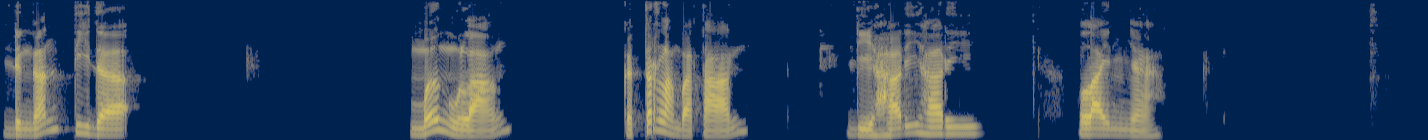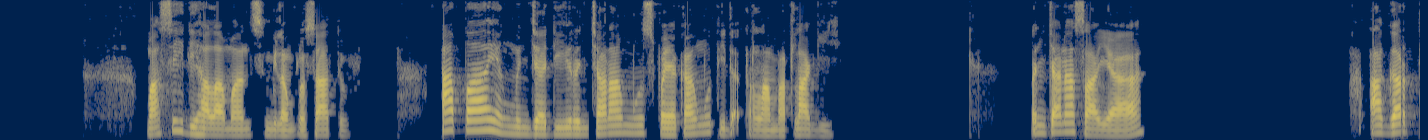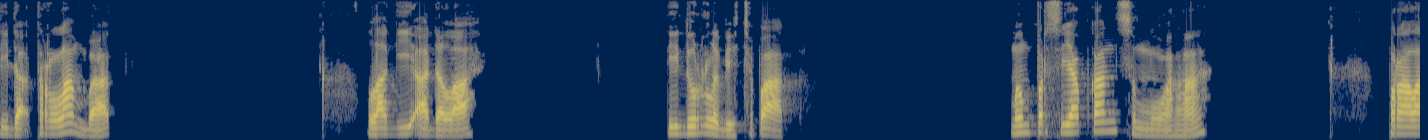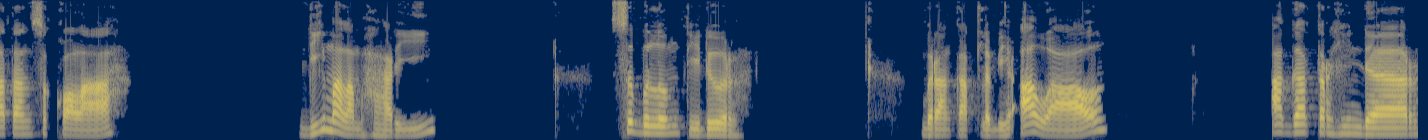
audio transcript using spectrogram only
dengan tidak mengulang keterlambatan di hari-hari lainnya. Masih di halaman 91. Apa yang menjadi rencanamu supaya kamu tidak terlambat lagi? Rencana saya agar tidak terlambat lagi adalah tidur lebih cepat. Mempersiapkan semua peralatan sekolah di malam hari sebelum tidur. Berangkat lebih awal agar terhindar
